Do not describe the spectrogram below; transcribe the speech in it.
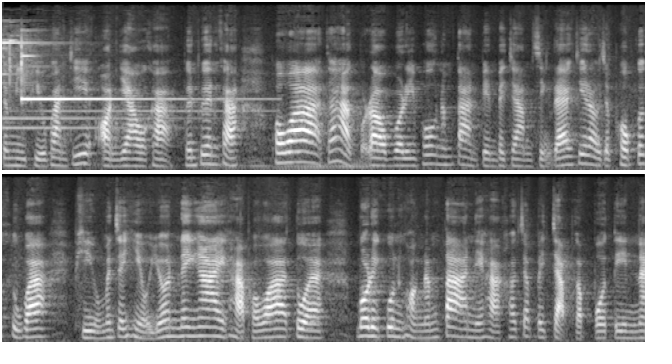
จะมีผิวพรรณที่อ่อนเยาว์ค่ะ เพื่อนๆคะเพราะว่าถ้าหากเราบริโภคน้ำตาลเป็นประจำสิ่งแรกที่เราจะพบก็คือว่าผิวมันจะเหี่ยวย่นได้ง่ายค่ะ เพราะว่าตัวโมเลกุลของน้ำตาลเนี่ยค่ะเขาจะไปจับกับโปรตีนใน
